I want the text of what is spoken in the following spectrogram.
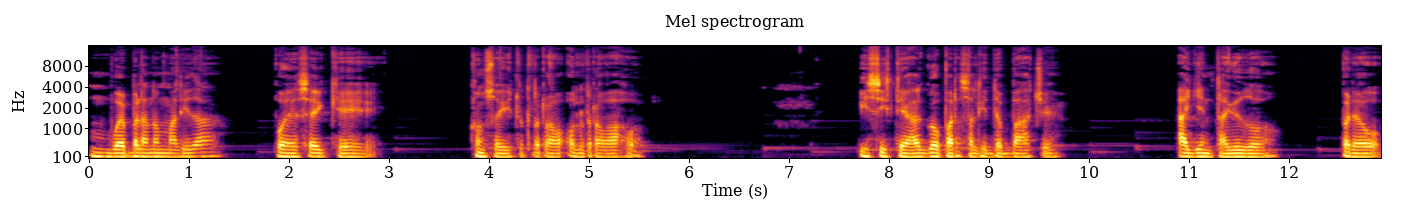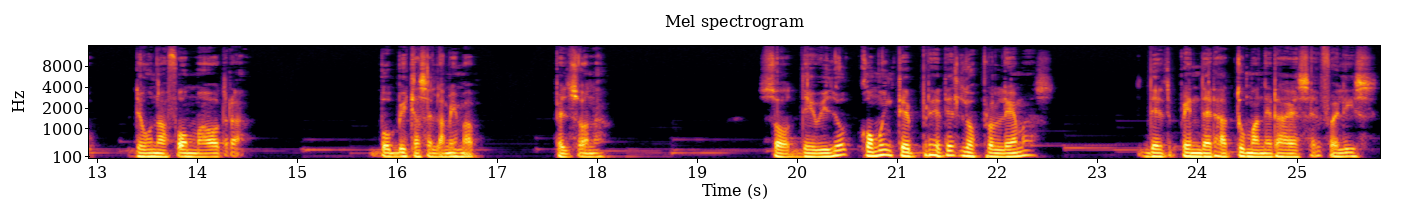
vuelva a la normalidad. Puede ser que conseguiste otro, trabajo, hiciste algo para salir del bache, alguien te ayudó, pero de una forma u otra, volviste a ser la misma persona. So, debido a cómo interpretes los problemas, dependerá tu manera de ser feliz.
